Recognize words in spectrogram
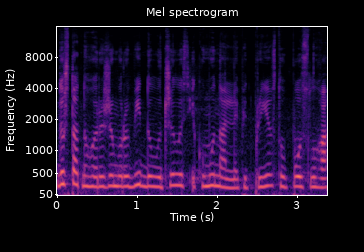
До штатного режиму робіт долучилось і комунальне підприємство Послуга.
